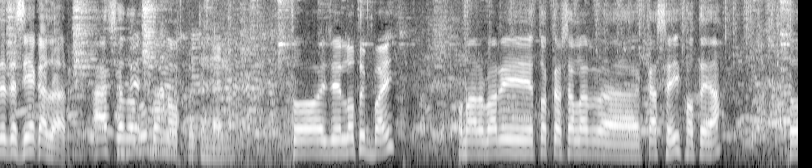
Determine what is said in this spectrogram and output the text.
চাইতেছি এক হাজার। আচ্ছা দাদু ধন্যবাদ। তো এই যে লতিফ ভাই ওনার বাড়ি তক্তাশালার কাছেই ফতেয়া। তো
